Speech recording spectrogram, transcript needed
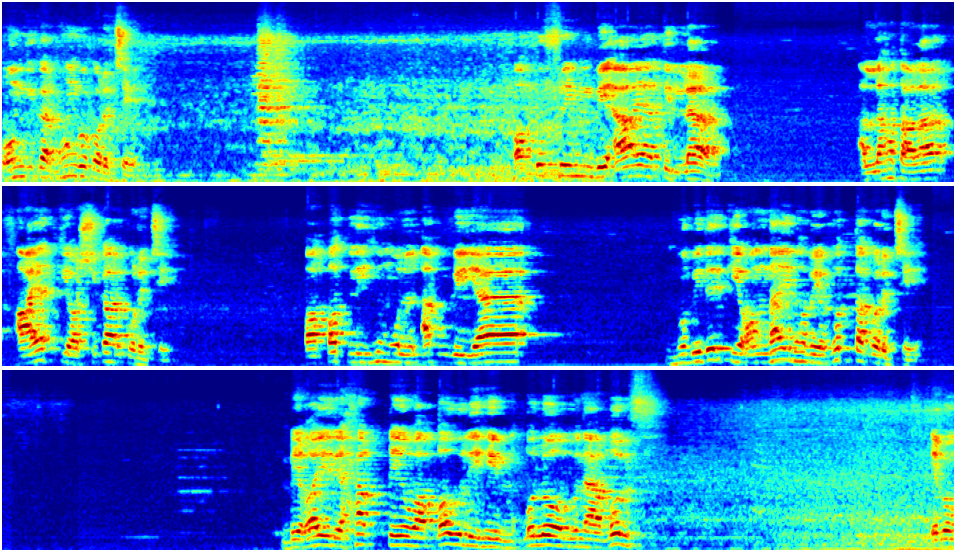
অঙ্গীকার ভঙ্গ করেছে। অকুফরিম বি আয়াতিল্লাহ আল্লাহ তাআলা আয়াতকে অস্বীকার করেছে। অকতলিহিমুল আম্বিয়া। নবীদেরকে অন্যায়ভাবে হত্যা করেছে। বেগাইর হাক্কে ওয়া কওলিহিম কুলুবুনা গুলফ। এবং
